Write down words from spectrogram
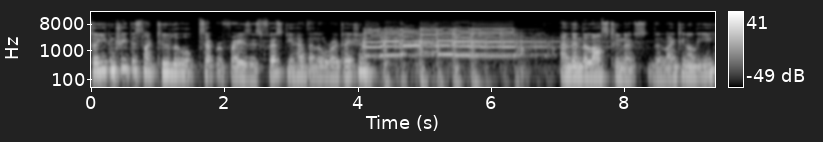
So you can treat this like two little separate phrases. First you have that little rotation. And then the last two notes. The 19 on the E,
